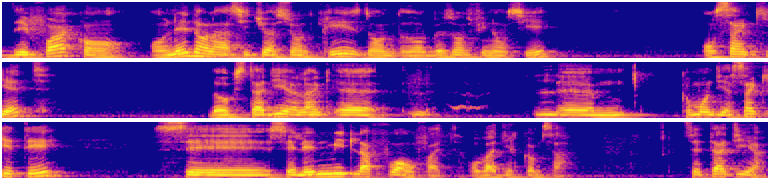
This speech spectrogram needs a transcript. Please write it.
des fois, quand on est dans la situation de crise, dans, le besoin financier, on s'inquiète. Donc, c'est-à-dire, euh, comment dire, s'inquiéter, c'est l'ennemi de la foi, en fait. On va dire comme ça. C'est-à-dire,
